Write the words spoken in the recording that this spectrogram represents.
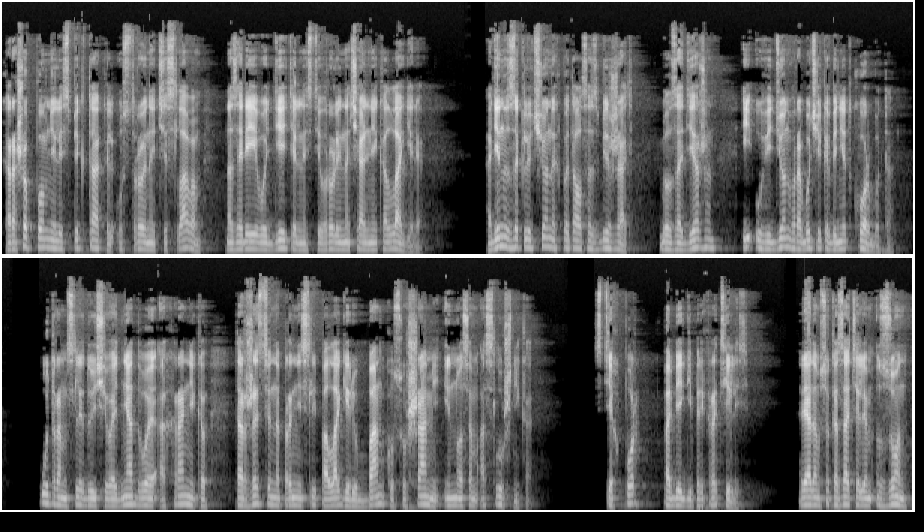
хорошо помнили спектакль, устроенный Числавом на заре его деятельности в роли начальника лагеря. Один из заключенных пытался сбежать, был задержан и уведен в рабочий кабинет Корбута. Утром следующего дня двое охранников торжественно пронесли по лагерю банку с ушами и носом ослушника. С тех пор побеги прекратились. Рядом с указателем «Зон»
